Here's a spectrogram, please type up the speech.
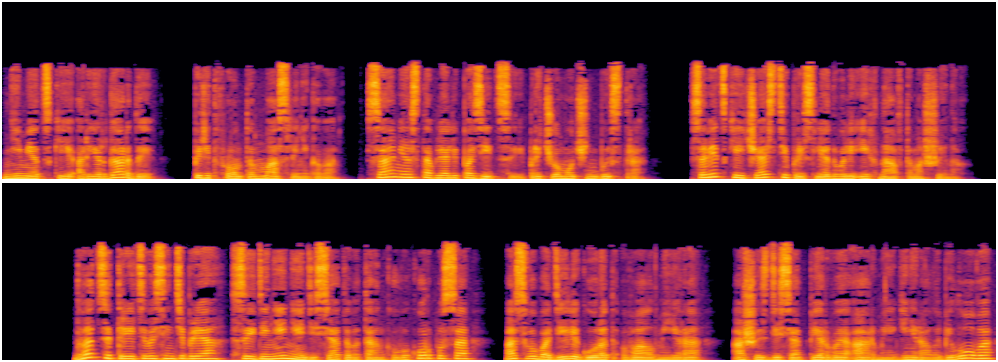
Немецкие арьергарды перед фронтом Масленникова сами оставляли позиции, причем очень быстро. Советские части преследовали их на автомашинах. 23 сентября соединения 10-го танкового корпуса освободили город Валмиера, а 61-я армия генерала Белова,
